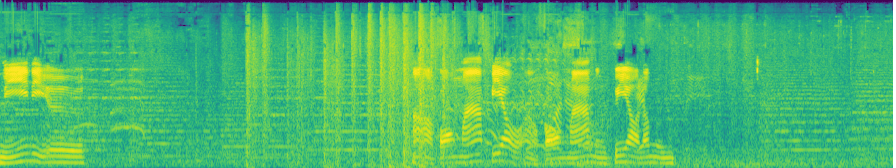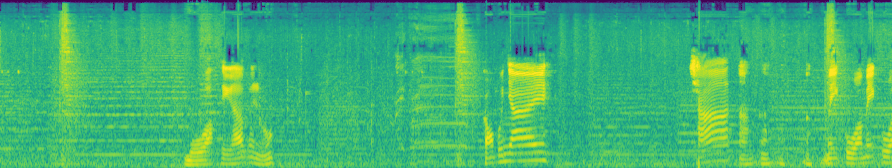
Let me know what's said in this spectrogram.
หนีดิเออ กองม้าเปรี้ยวอ้าวกองม้ามึงเปรี้ยวแล้วมึงบวกสิครับไอ้หนูกองปืนใหญ่ชาร์จอะไม่กลัวไม่กลัว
